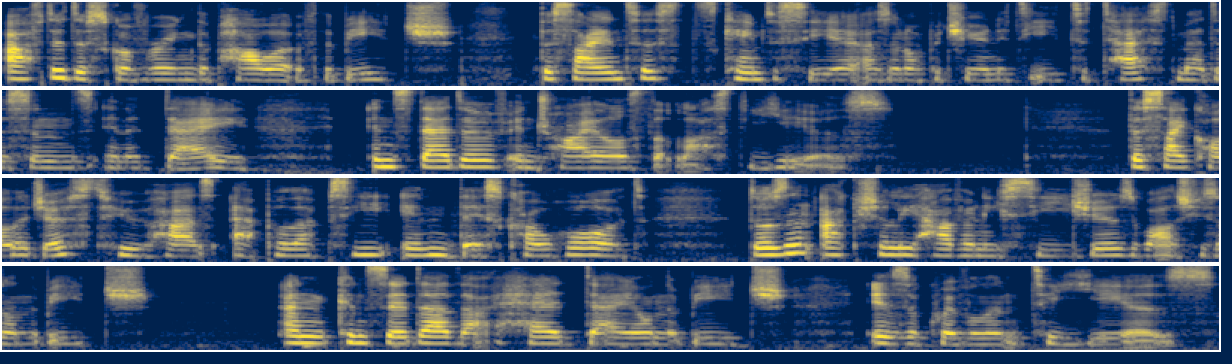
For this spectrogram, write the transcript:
After discovering the power of the beach, the scientists came to see it as an opportunity to test medicines in a day instead of in trials that last years. The psychologist who has epilepsy in this cohort doesn't actually have any seizures while she's on the beach. And consider that her day on the beach is equivalent to years.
